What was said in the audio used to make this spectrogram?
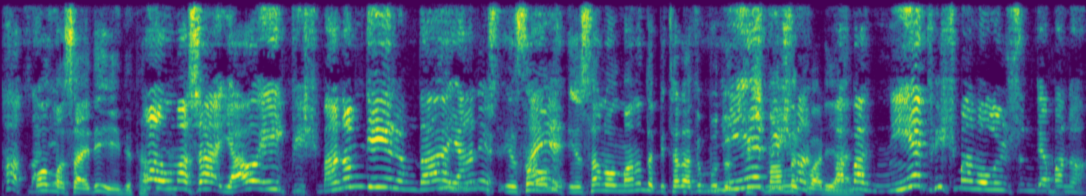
Patladı. Olmasaydı iyiydi tabii. Olmasa ya iyi pişmanım diyorum da yani. İşte insan Hayır, ol- insan olmanın da bir tarafı budur. niye Pişmanlık pişman- var yani. Bak bak niye pişman oluyorsun de bana.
